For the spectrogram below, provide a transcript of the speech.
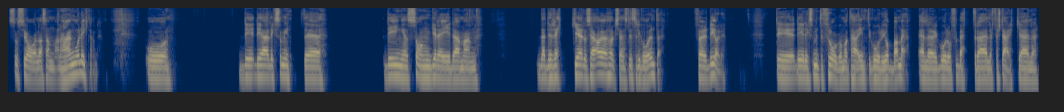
sociala sammanhang och liknande. Och det, det, är liksom inte. Det är ingen sån grej där man. Där det räcker och säga att jag är högkänslig så det går inte. För det gör det. det. Det är liksom inte fråga om att det här inte går att jobba med eller går att förbättra eller förstärka eller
